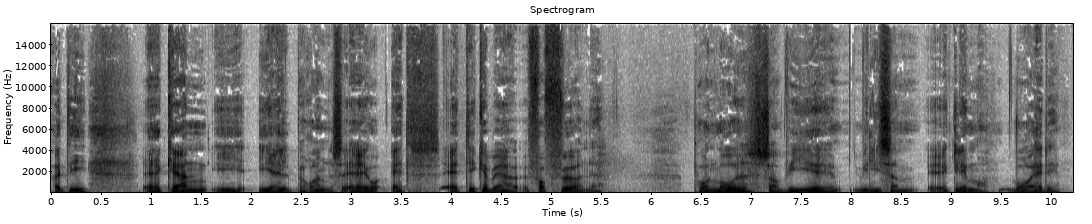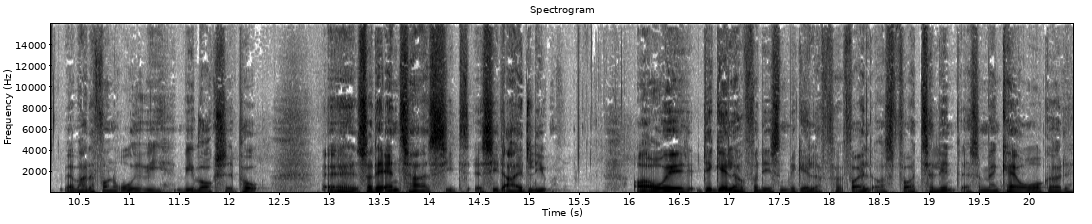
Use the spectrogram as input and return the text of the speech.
Fordi kernen i, i al berømmelse er jo, at, at det kan være forførende på en måde, så vi, øh, vi ligesom øh, glemmer, hvor er det? Hvad var det for en rod, vi, vi voksede på? Øh, så det antager sit, sit eget liv. Og øh, det gælder for det, som det gælder for, for alt også for talent. Altså man kan overgøre det,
